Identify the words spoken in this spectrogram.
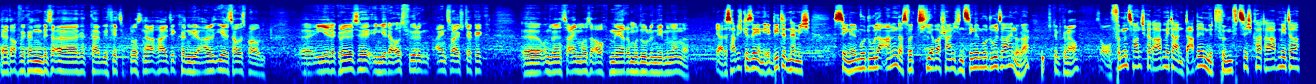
Ja doch, wir können bis äh, KW 40 plus nachhaltig können wir all, jedes Haus bauen. Äh, in jeder Größe, in jeder Ausführung, ein-, zweistöckig äh, und wenn es sein muss, auch mehrere Module nebeneinander. Ja, das habe ich gesehen. Ihr bietet nämlich Single-Module an. Das wird hier wahrscheinlich ein Single-Modul sein, oder? Stimmt genau. So, 25 Quadratmeter, ein Double mit 50 Quadratmeter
